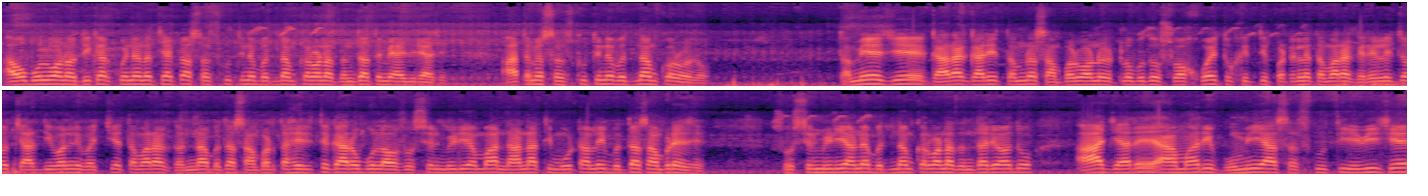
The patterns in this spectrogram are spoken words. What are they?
આવો બોલવાનો અધિકાર કોઈને નથી આપ્યો સંસ્કૃતિને બદનામ કરવાના ધંધા તમે આદર્યા છે. આ તમે સંસ્કૃતિને બદનામ કરો છો. તમે જે ગારાગારી તમને સાંભળવાનો એટલો બધો શોખ હોય તો કીર્તિ પટેલને તમારા ઘરે લઈ જાઓ. ચાર દિવાલની વચ્ચે તમારા ઘરના બધા સાંભળતા એ રીતે ગારો બોલાવો. સોશિયલ મીડિયામાં નાનાથી મોટા લઈ બધા સાંભળે છે. સોશિયલ મીડિયાને બદનામ કરવાના ધંધા રહેવા દો. આ જ્યારે અમારી ભૂમિ, આ સંસ્કૃતિ એવી છે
